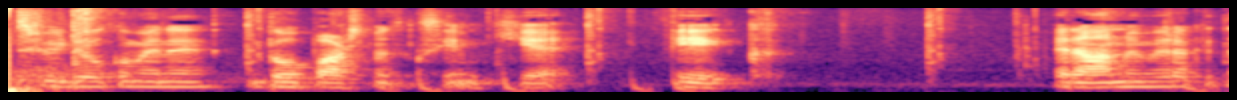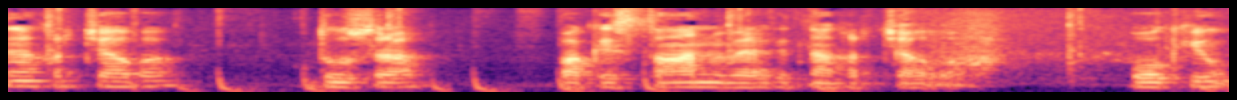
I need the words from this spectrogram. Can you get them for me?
इस वीडियो को मैंने दो पार्ट्स में तकसीम किया है। एक ईरान में मेरा कितना खर्चा हुआ? दूसरा पाकिस्तान में मेरा कितना खर्चा हुआ? वो क्यों?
